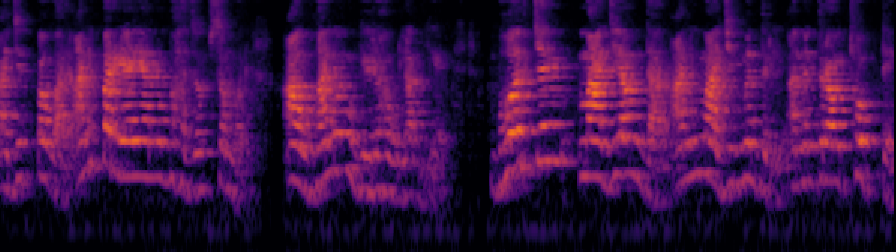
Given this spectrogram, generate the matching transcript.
अजित पवार आणि पर्यायानं भाजप समोर आव्हानं उभी राहू लागली आहेत. भोरचे माजी आमदार आणि माजी मंत्री अनंतराव थोपटे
